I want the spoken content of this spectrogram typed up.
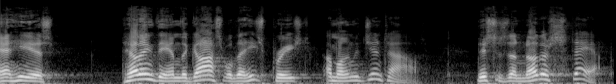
and he is telling them the gospel that he's preached among the Gentiles. This is another step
